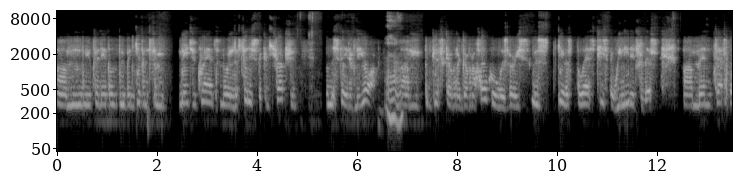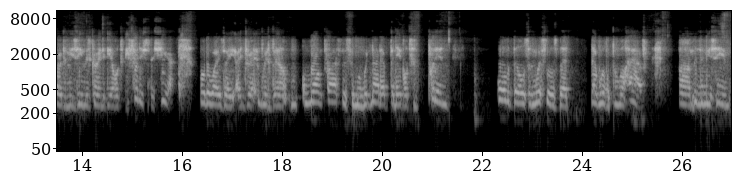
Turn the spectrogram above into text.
um, we've been able we've been given some major grants in order to finish the construction from the state of New York. Uh-huh. Um, this governor, Governor Hochul, was very was gave us the last piece that we needed for this, um, and that's why the museum is going to be able to be finished this year. Otherwise, I, I dread it would have been a, long process, and we would not have been able to put in all the bells and whistles that that we'll we'll have um, in the museum.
